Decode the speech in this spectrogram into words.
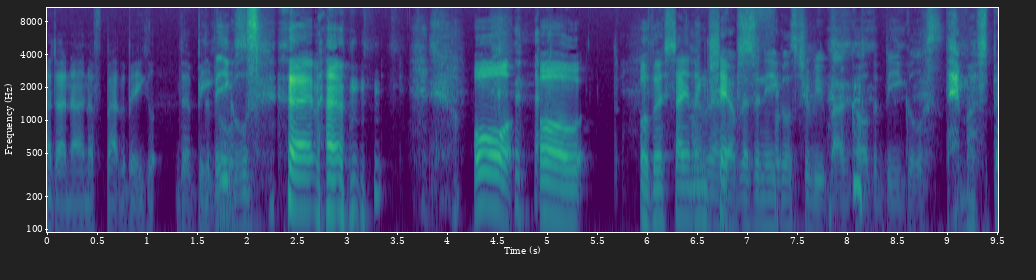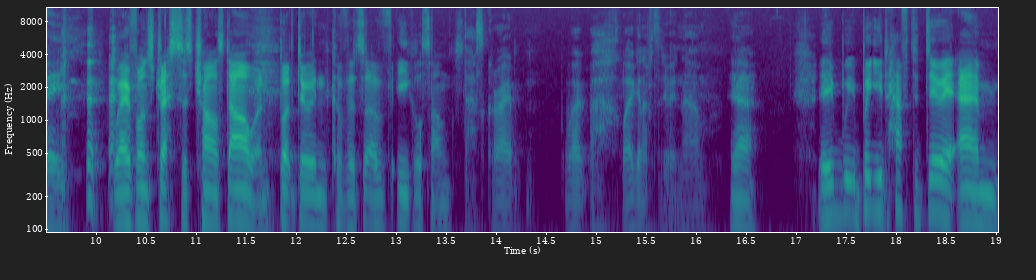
I don't know enough about the Beagle, the The Beagles. um, or or other sailing really ships. There's an Eagles tribute band called the Beagles. There must be, where everyone's dressed as Charles Darwin but doing covers of Eagle songs. That's great. We're, ah, we're gonna have to do it now. Yeah, It- we- but you'd have to do it um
